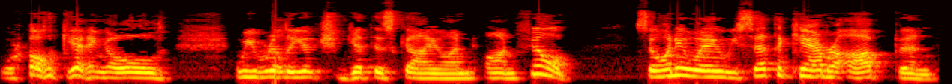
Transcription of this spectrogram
we're all getting old. We really should get this guy on, on film. So anyway, we set the camera up and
